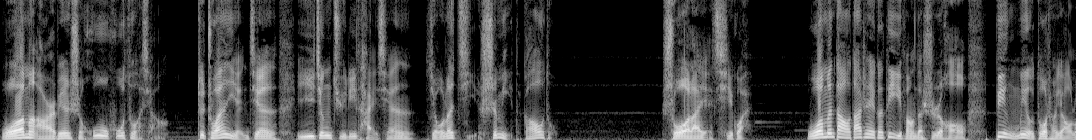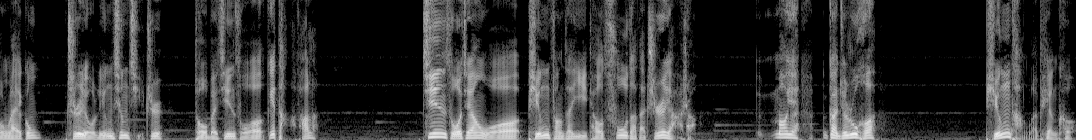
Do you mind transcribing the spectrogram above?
我们耳边是呼呼作响。这转眼间已经距离太前有了几十米的高度。说来也奇怪，我们到达这个地方的时候，并没有多少药龙来攻，只有零星几只，都被金锁给打发了。金锁将我平放在一条粗大的枝桠上，猫爷感觉如何？平躺了片刻，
